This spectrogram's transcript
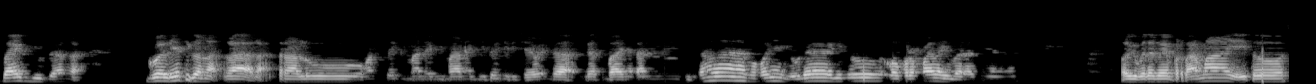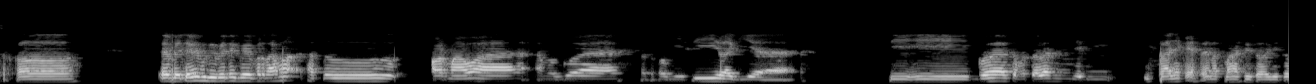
baik juga nggak gue lihat juga nggak nggak terlalu maksudnya gimana gimana gitu. Jadi cewek nggak nggak kebanyakan kita lah pokoknya ya udah gitu. Low profile lah ibaratnya. Oh, gebetan gue yang pertama yaitu circle. Eh btw gebetan gue pertama satu ormawa sama gue satu komisi lagi ya. Di gue kebetulan jadi istilahnya kayak senat mahasiswa gitu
